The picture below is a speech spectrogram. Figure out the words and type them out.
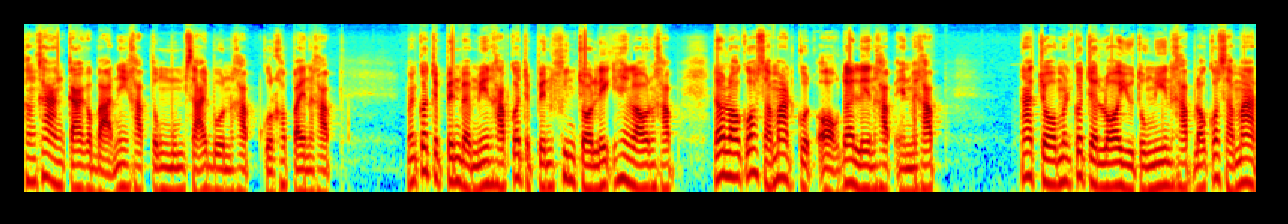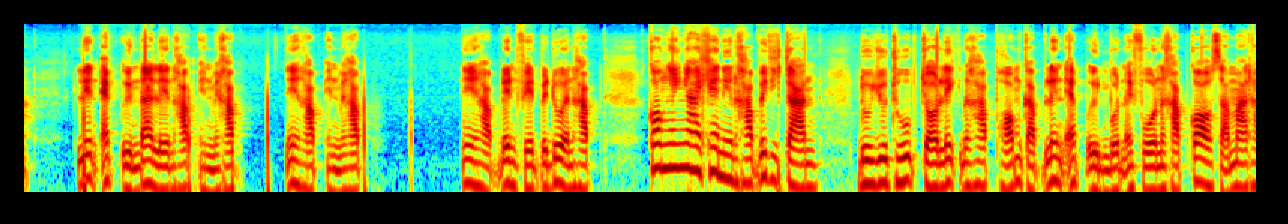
ข้างๆ กากบาทนี่ครับตรงมุมซ้ายบนนะครับ กดเข้าไปนะครับ มันก็จะเป็นแบบนี้นครับก็จะเป็นขึ้นจอเล็กให้เรานะครับ แล้วเราก็สามารถกดออกได้เลยนะครับเห็นไหมครับ หน้าจอมันก็จะลอยอยู่ตรงนี้นะครับ เราก็สามารถเล่นแอปอื่นได้เลยนะครับ เห็นไหมครับ นี่ครับเห็นไหมครับ นี่ครับเล่นเฟซไปด้วยนะครับ ก็ง่ายๆแค่นี้นะครับ วิธีการดู YouTube จอเล็กนะครับ พร้อมกับเล่นแอปอื่นบน iPhone นะครับ ก็สามารถท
